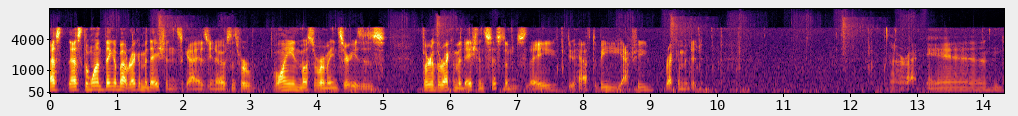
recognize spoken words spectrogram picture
That's that's the one thing about recommendations, guys. You know, since we're playing most of our main series is through the recommendation systems, they do have to be actually recommended. All right, and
